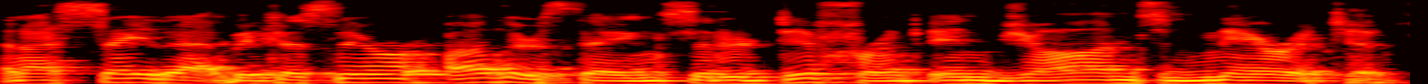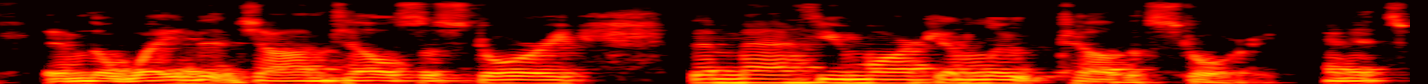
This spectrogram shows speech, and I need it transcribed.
And I say that because there are other things that are different in John's narrative, in the way that John tells the story, than Matthew, Mark, and Luke tell the story. And it's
